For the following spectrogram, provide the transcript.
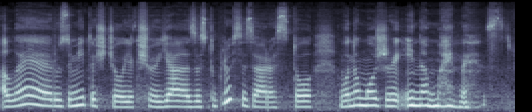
але розуміти, що якщо я заступлюся зараз, то воно може і на мене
